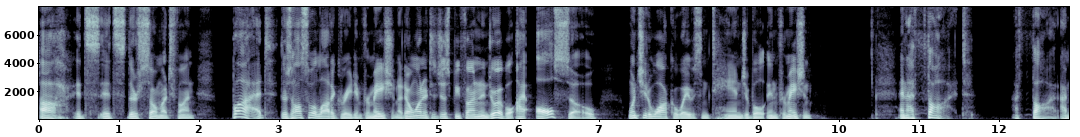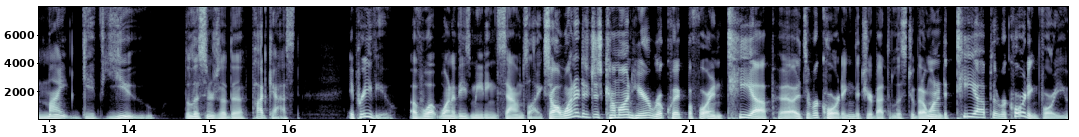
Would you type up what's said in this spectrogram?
Ah, it's it's there's so much fun. But there's also a lot of great information. I don't want it to just be fun and enjoyable. I also want you to walk away with some tangible information. And I thought, I thought I might give you, the listeners of the podcast, a preview of what one of these meetings sounds like. So I wanted to just come on here real quick before and tee up. Uh, it's a recording that you're about to listen to, but I wanted to tee up the recording for you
